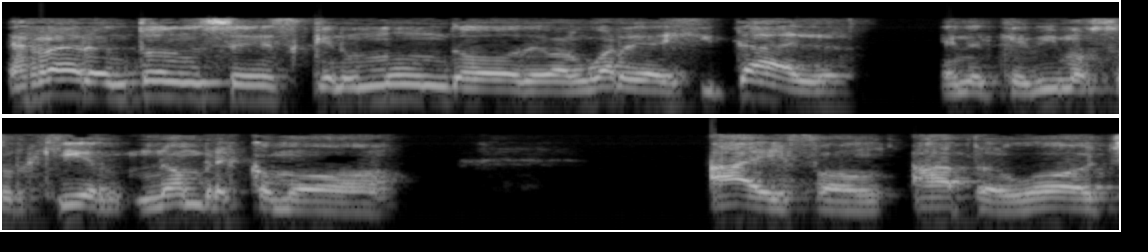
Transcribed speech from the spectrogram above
Es raro entonces que en un mundo de vanguardia digital, en el que vimos surgir nombres como iPhone, Apple Watch,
